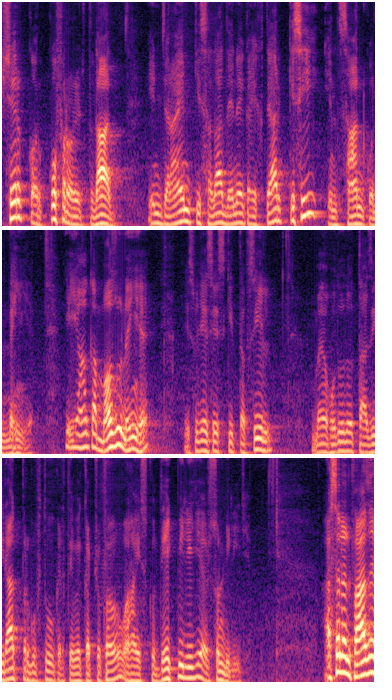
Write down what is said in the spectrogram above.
शिरक और कुफर और इर्तदाद, इन जराइम की सज़ा देने का इख्तियार किसी इंसान को नहीं है। ये यहाँ का मौजू नहीं है। इस वजह से इसकी तफसील मैं हदूद व ताज़ीरात पर गुफ्तु करते हुए कर चुका हूँ। वहाँ इसको देख भी लीजिए और सुन भी लीजिए। असल अल्फाज हैं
